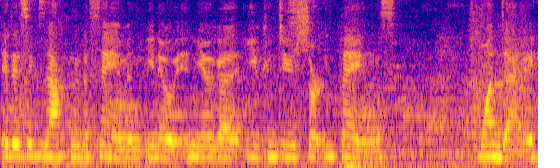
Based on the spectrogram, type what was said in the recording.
it is exactly the same. And you know, in yoga, you can do certain things one day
